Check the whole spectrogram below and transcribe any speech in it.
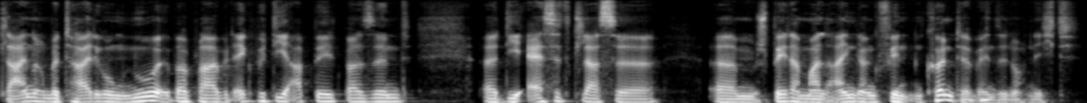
kleineren Beteiligungen nur über Private Equity abbildbar sind, äh, die Assetklasse ähm, später mal Eingang finden könnte, wenn sie noch nicht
